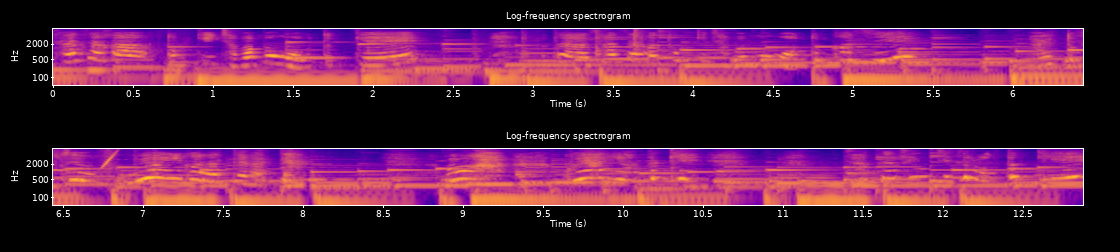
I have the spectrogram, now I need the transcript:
사자가 토끼 잡아먹으면 어떡해? 사자야 사자가 토끼 잡아먹으면 어떡하지? 발톱새우 고양이가 나타났다 우와 고양이 어떡해 작은 생쥐들 어떡해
